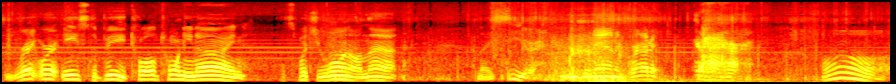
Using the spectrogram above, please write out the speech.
See, right where it needs to be, 1229. That's what you want on that. And I see her. Let me go down and grab it. Oh.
